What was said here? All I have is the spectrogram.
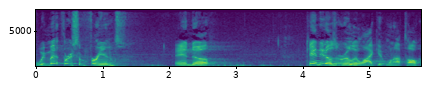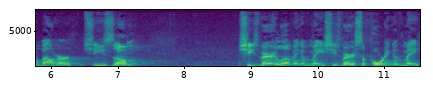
We met through some friends, and uh, Candy doesn't really like it when I talk about her. She's um, she's very loving of me. She's very supporting of me.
